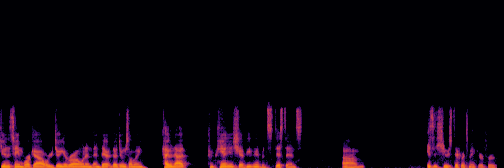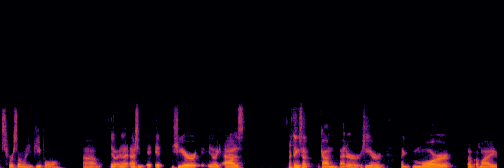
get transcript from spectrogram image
doing the same workout or you're doing your own and, and they're they're doing something having that companionship even if it's distanced um is a huge difference maker for for so many people. Um, you know, and actually, it, it here, you know, like as things have gotten better here, like more of, of my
